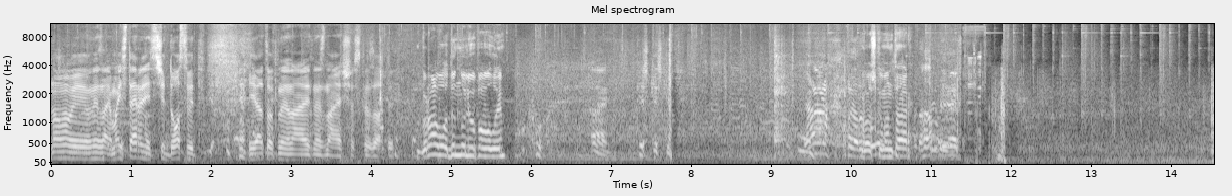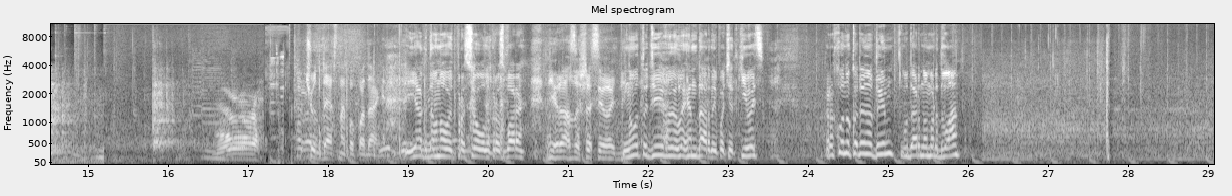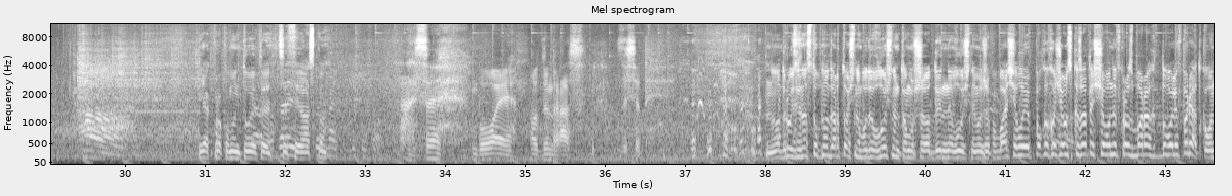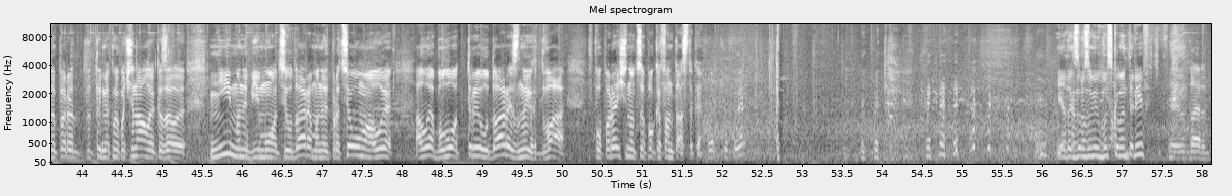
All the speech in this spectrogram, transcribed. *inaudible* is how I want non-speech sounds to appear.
Ну, не знаю, майстерність чи досвід. Я тут не, навіть не знаю, що сказати. Браво, 1-0 ви повели. Ай, киш, киш, киш. Ваш коментар. Чудесне попадання. І Як давно ви відпрацьовували кросбари? Ні разу ще сьогодні. Ну тоді ви легендарний початківець. Рахунок 1-1, удар номер 2. Як прокоментуєте це фіаско? А це буває один раз з десяти. Ну, друзі, наступний удар точно буде влучним, тому що один невлучний ми вже побачили. Поки хочу вам сказати, що вони в кросбарах доволі в порядку. Вони перед тим, як ми починали, казали: ні, ми не б'ємо ці удари, ми не відпрацьовуємо, але, але було три удари, з них два в поперечину. Це поки фантастика. Я так зрозумів без коментарів. Цей удар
